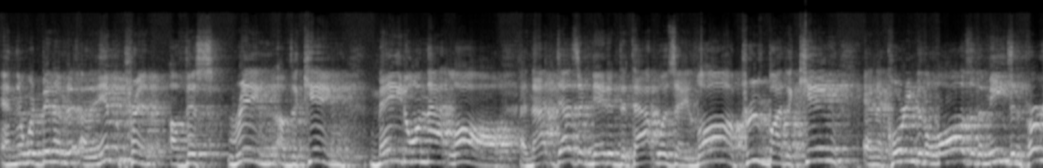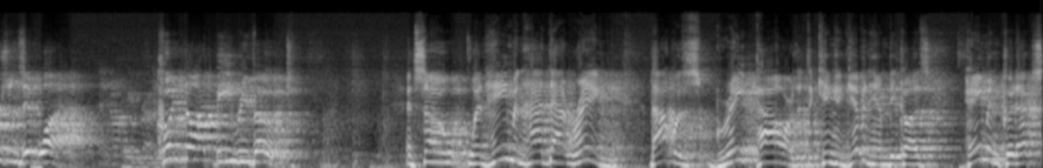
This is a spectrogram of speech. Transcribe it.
and there would have been an, an, imprint of this ring of the king made on that law, and that designated that that was a law approved by the king, and according to the laws of the Medes and Persians, it what? Could not be revoked. And so when Haman had that ring, that was great power that the king had given him because Haman could ex-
